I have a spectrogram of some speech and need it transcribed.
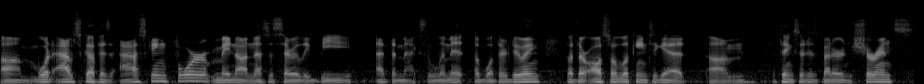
Um, what APSCUF is asking for may not necessarily be at the max limit of what they're doing, but they're also looking to get um, things such as better insurance.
